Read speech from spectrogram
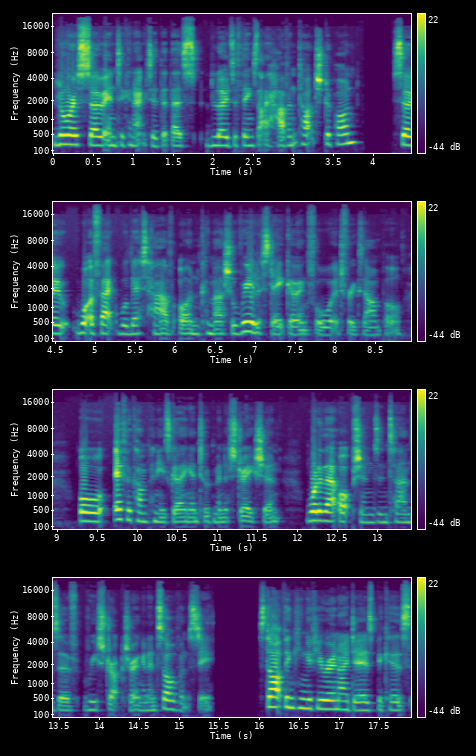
law is so interconnected that there's loads of things that I haven't touched upon. So, what effect will this have on commercial real estate going forward, for example? Or if a company is going into administration, what are their options in terms of restructuring and insolvency? Start thinking of your own ideas because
